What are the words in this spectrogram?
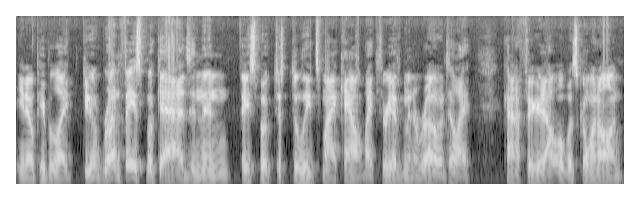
you know, people like, dude, run Facebook ads. And then Facebook just deletes my account, like three of them in a row until I kind of figured out what was going on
